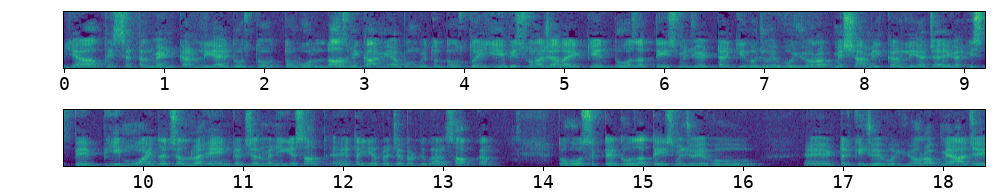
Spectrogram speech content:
या अपनी सेटलमेंट कर लिया है दोस्तों तो वो लाजमी कामयाब होंगे। तो दोस्तों, ये भी सुना जा रहा है कि 2023 में जो है टर्की को जो है वो यूरोप में शामिल कर लिया जाएगा। इस पे भी मुआदा चल रहा है इनका, जर्मनी के साथ तैयब रजब अर्दुगान साहब का। तो हो सकता है 2023 में जो है वो टर्की जो है वो यूरोप में आ जाए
